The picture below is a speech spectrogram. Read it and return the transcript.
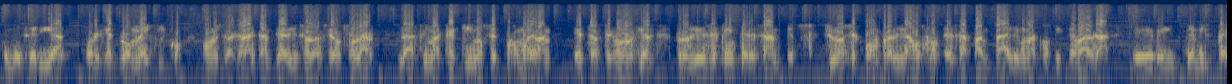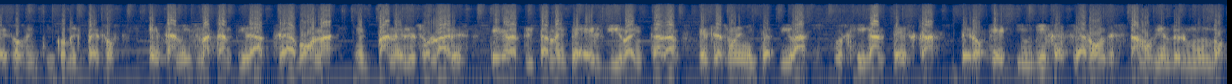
como sería, por ejemplo, México, con nuestra gran cantidad de insolación solar. Lástima que aquí no se promuevan estas tecnologías, pero fíjense qué interesante. Si uno se compra, digamos, con esta pantalla, una cosa que valga eh, 20 mil pesos, 25 mil pesos, esa misma cantidad se abona en paneles solares que gratuitamente LG va a instalar. Esa es una iniciativa pues gigantesca pero que indica hacia dónde se está moviendo el mundo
